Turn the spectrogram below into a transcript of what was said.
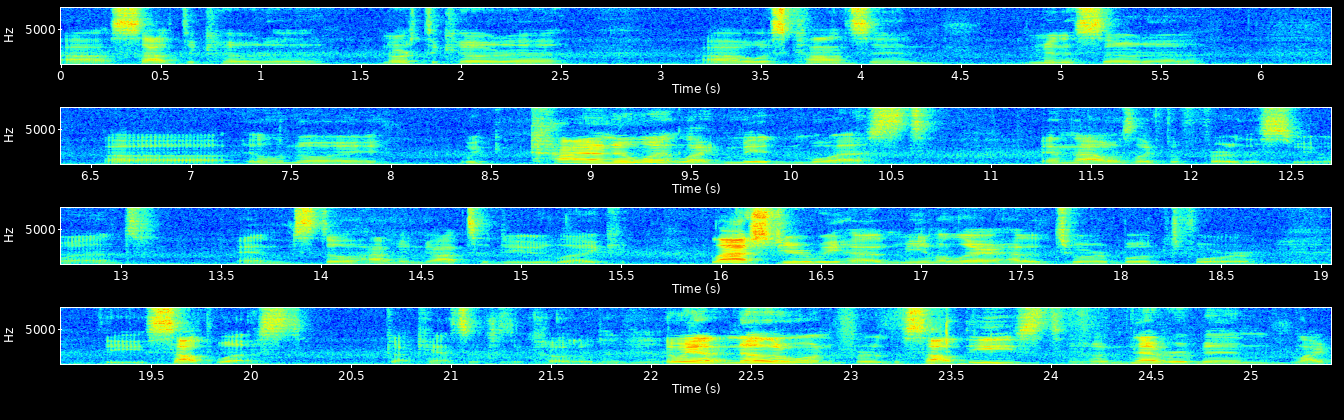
uh, South Dakota, North Dakota, uh, Wisconsin, Minnesota, uh, Illinois. We kind of went like Midwest, and that was like the furthest we went, and still haven't got to do like last year we had me and Alaire had a tour booked for the Southwest, got canceled because of COVID. And we had another one for the Southeast, who have never been like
